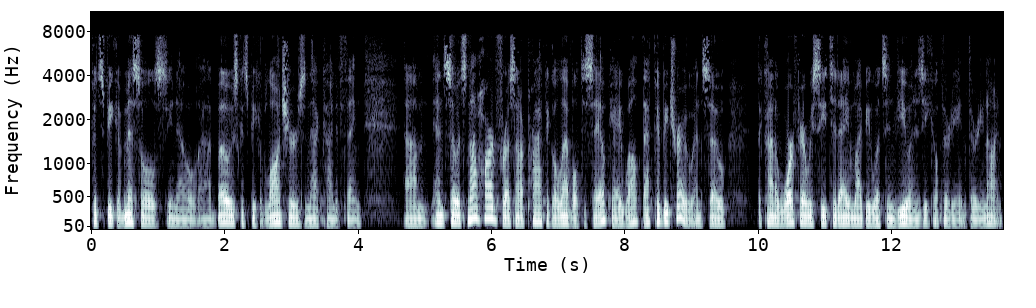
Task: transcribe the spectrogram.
could speak of missiles, you know, uh, bows could speak of launchers and that kind of thing. Um, and so it's not hard for us on a practical level to say, okay, well, that could be true. And so the kind of warfare we see today might be what's in view in Ezekiel 38 and 39.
